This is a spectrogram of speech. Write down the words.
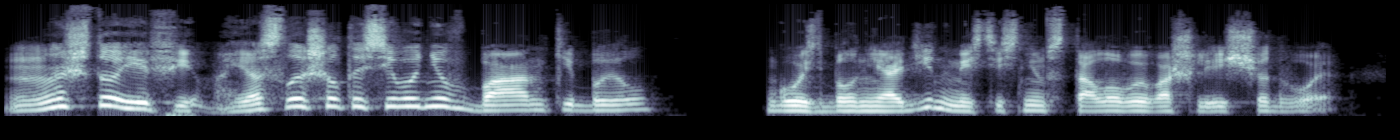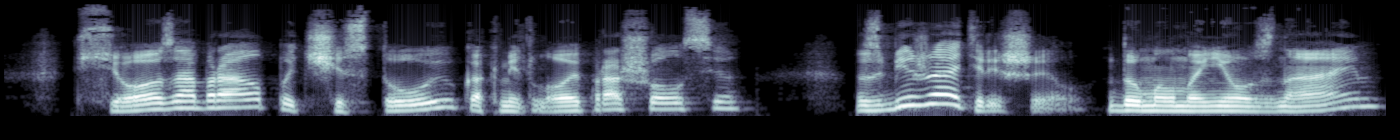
«Ну что, Ефим, я слышал, ты сегодня в банке был». Гость был не один, вместе с ним в столовую вошли еще двое. «Все забрал, подчистую, как метлой прошелся. Сбежать решил. Думал, мы не узнаем».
